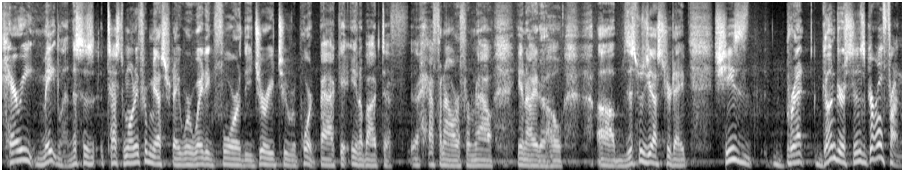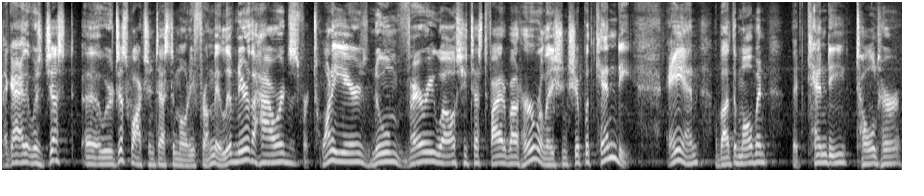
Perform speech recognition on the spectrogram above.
Carrie Maitland. This is testimony from yesterday. We're waiting for the jury to report back in about half an hour from now in Idaho. Uh, this was yesterday. She's Brett Gunderson's girlfriend, the guy that was just, uh, we were just watching testimony from. They lived near the Howards for 20 years, knew him very well. She testified about her relationship with Kendy and about the moment that Kendy told her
